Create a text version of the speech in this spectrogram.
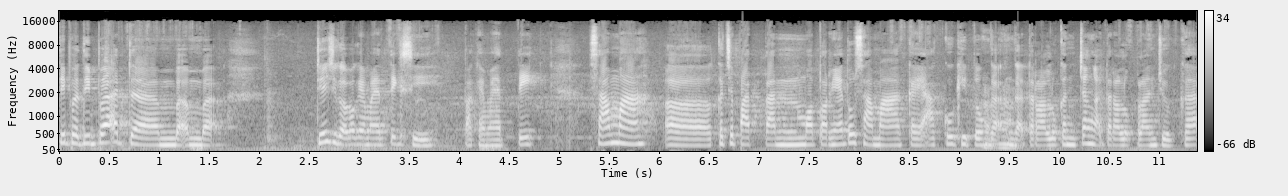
Tiba-tiba ada mbak-mbak. Dia juga pakai matic sih, pakai matic. Sama eh, kecepatan motornya tuh sama kayak aku gitu, nggak nggak terlalu kenceng, nggak terlalu pelan juga.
